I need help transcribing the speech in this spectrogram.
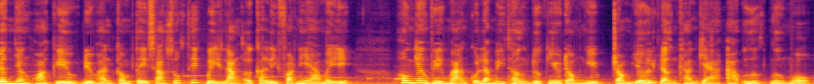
doanh nhân Hoa Kiều, điều hành công ty sản xuất thiết bị lặn ở California, Mỹ. Hôn nhân viên mãn của Lâm Y Thần được nhiều đồng nghiệp trong giới lẫn khán giả ao ước ngưỡng mộ.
